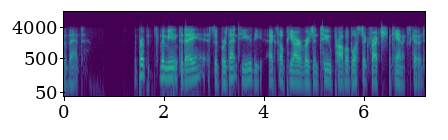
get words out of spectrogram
event. The purpose of the meeting today is to present to you the XLPR version 2 probabilistic fracture mechanics code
